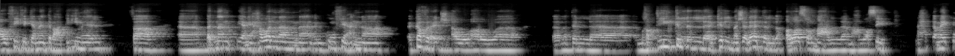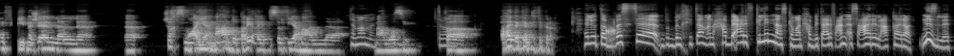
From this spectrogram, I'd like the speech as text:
أو فيك كمان تبعتي ايميل فبدنا يعني حاولنا نكون في عندنا كفرج أو أو مثل مغطيين كل كل مجالات التواصل مع مع الوسيط. لحتى ما يكون في مجال لل شخص معين ما عنده طريقة يتصل فيها مع تماما. مع الوسيط. تماما فهيدا كانت الفكرة. حلو. طب بس بالختام أنا حابة أعرف كل الناس كمان حابة تعرف عن أسعار العقارات. نزلت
